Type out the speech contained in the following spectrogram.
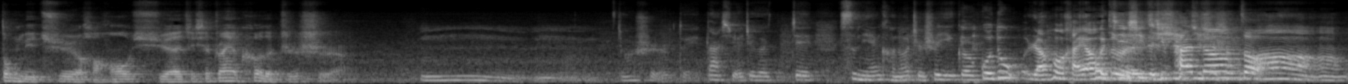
动力去好好学这些专业课的知识。嗯嗯，就是对大学这个这四年可能只是一个过渡，然后还要继续的去攀登。嗯嗯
